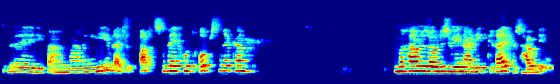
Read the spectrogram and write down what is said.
Twee diepe ademhalingen hier. Blijf het achterste been goed opstrekken. Dan gaan we zo dus weer naar die krijgershouding.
